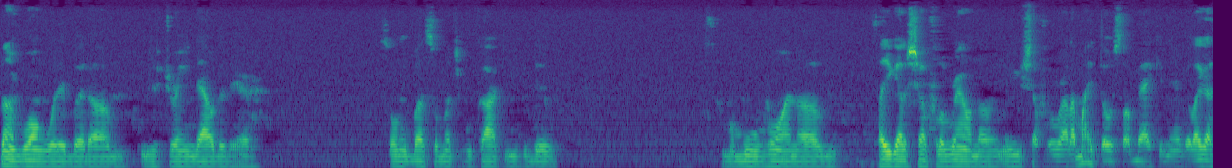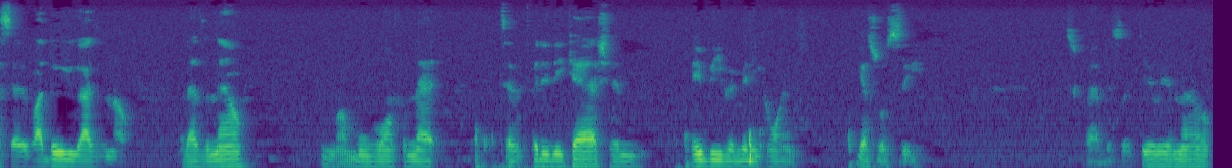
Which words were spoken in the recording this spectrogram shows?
nothing wrong with it, but um, I'm just drained out of there. It's only about so much Bukaki you can do. I'm gonna move on. Um, that's how you gotta shuffle around though. When you shuffle around, I might throw something back in there, but like I said, if I do, you guys will know. But as of now, I'm gonna move on from that to Infinity Cash and maybe even mini coins. I guess we'll see. Let's grab this Ethereum out.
